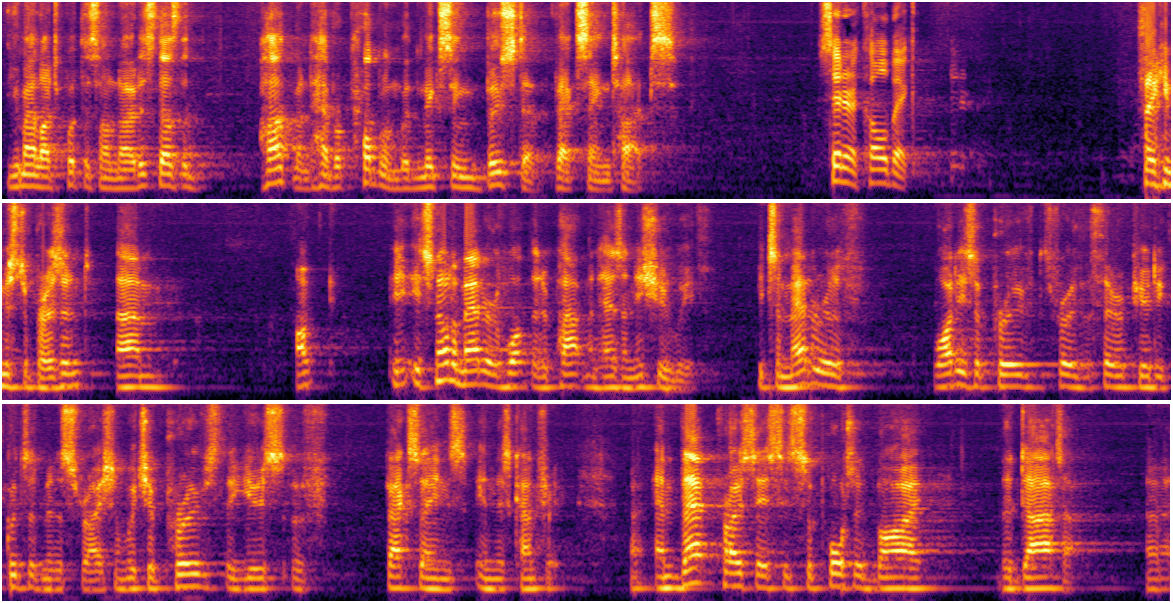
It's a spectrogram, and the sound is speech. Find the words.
you may like to put this on notice, does the department have a problem with mixing booster vaccine types? Senator Colbeck. Thank you, Mr President. Um, it's not a matter of what the department has an issue with. It's a matter of what is approved through the Therapeutic Goods Administration, which approves the use of vaccines in this country. Uh, and that process is supported by the data uh,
